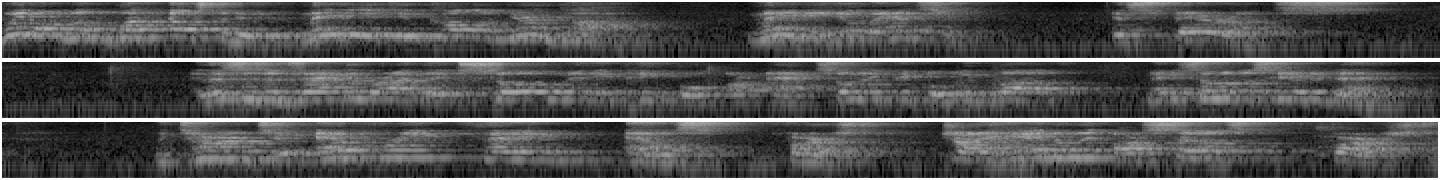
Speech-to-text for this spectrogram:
We don't know what else to do. Maybe if you call on your God, maybe He'll answer and spare us. And this is exactly where I think so many people are at. So many people we love, maybe some of us here today. We turn to everything else first. Try to handle it ourselves first.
